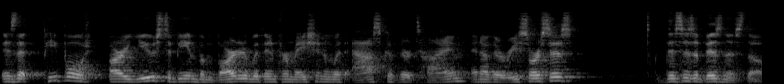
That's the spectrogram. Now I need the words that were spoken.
is that people are used to being bombarded with information with ask of their time and of their resources. This is a business, though.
